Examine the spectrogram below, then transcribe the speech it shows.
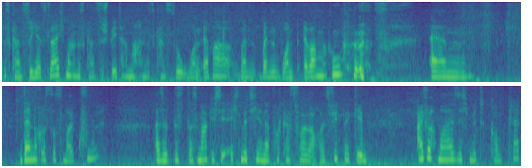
Das kannst du jetzt gleich machen, das kannst du später machen, das kannst du whenever, when, when whatever machen. ähm, dennoch ist das mal cool. Also das, das mag ich dir echt mit hier in der Podcast-Folge auch als Feedback geben. Einfach mal sich mit komplett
